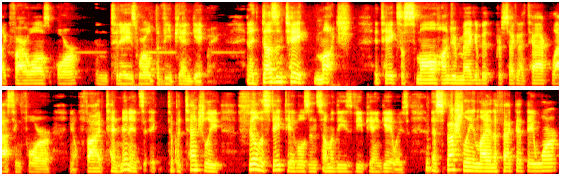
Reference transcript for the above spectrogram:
like firewalls or in today's world, the VPN gateway. And it doesn't take much. It takes a small 100 megabit per second attack lasting for you know five ten minutes to potentially fill the state tables in some of these VPN gateways, especially in light of the fact that they weren't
